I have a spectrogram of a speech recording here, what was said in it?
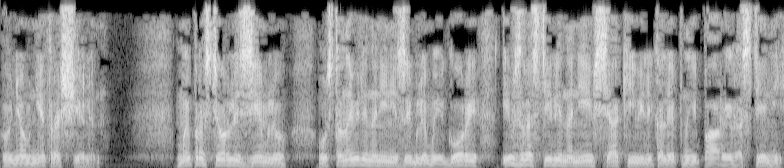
В нем нет расщелин. Мы простерли землю, установили на ней незыблемые горы и взрастили на ней всякие великолепные пары растений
